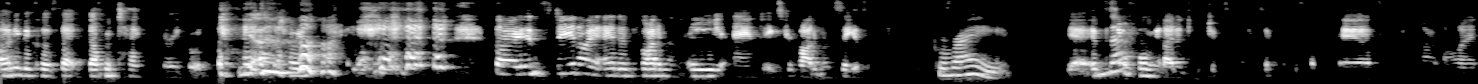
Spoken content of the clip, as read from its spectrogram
only because that doesn't taste very good. yeah. so, so instead, I added vitamin E and extra vitamin C. Great. yeah, it's still formulated to reduce morning sickness. It's got hair, it's got no iron,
